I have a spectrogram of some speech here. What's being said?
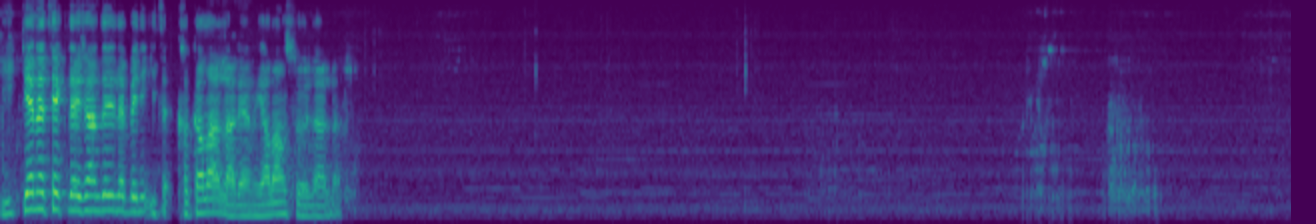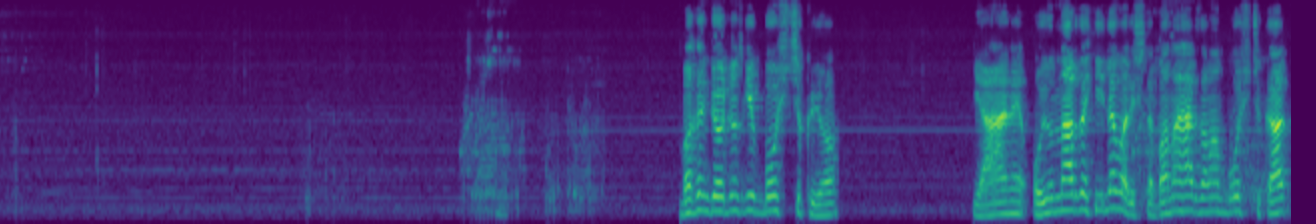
İlk gene tek legendary ile beni kakalarlar yani yalan söylerler. Bakın gördüğünüz gibi boş çıkıyor. Yani oyunlarda hile var işte. Bana her zaman boş çıkar.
